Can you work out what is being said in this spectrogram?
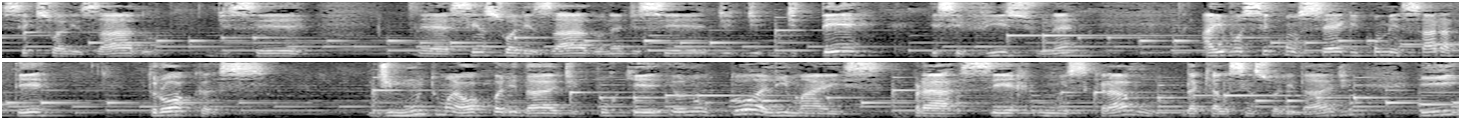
sexualizado, de ser é, sensualizado, né, de, ser, de, de, de ter esse vício, né, aí você consegue começar a ter trocas de muito maior qualidade, porque eu não estou ali mais para ser um escravo daquela sensualidade e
